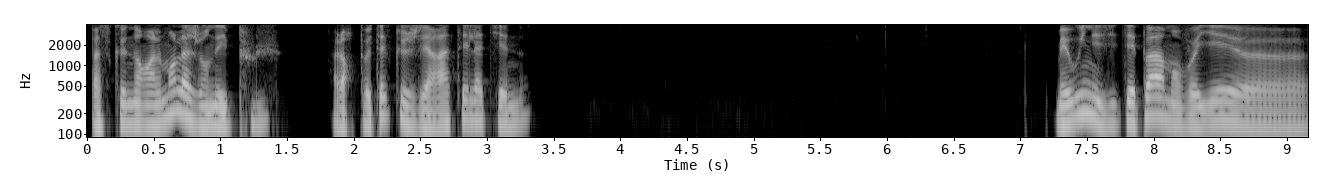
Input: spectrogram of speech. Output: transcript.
Parce que normalement, là, j'en ai plus. Alors peut-être que je l'ai raté la tienne. Mais oui, n'hésitez pas à m'envoyer euh,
